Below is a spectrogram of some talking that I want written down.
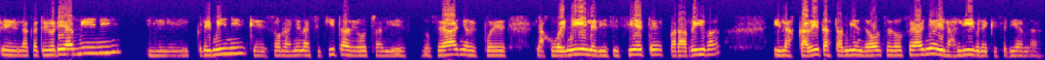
Eh, la categoría mini y pre-mini, que son las nenas chiquitas de 8 a 10, 12 años, después las juveniles 17 para arriba, y las cadetas también de 11, 12 años, y las libres, que serían las,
